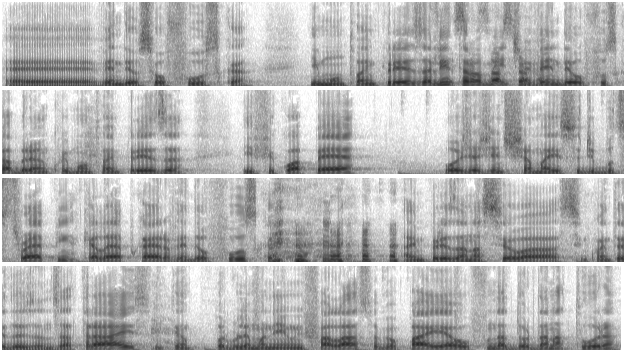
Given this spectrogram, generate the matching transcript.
é, vendeu seu Fusca e montou a empresa. É Literalmente vendeu o Fusca branco e montou a empresa e ficou a pé. Hoje a gente chama isso de bootstrapping, naquela época era vender o Fusca. a empresa nasceu há 52 anos atrás, não tenho problema nenhum em falar, só meu pai é o fundador da Natura,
